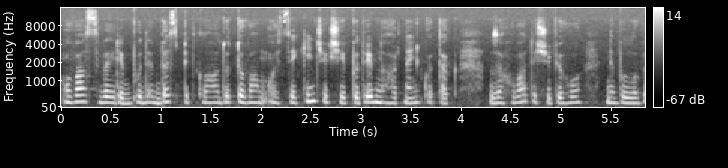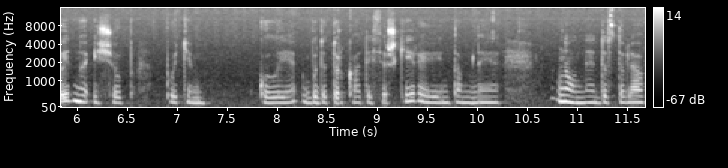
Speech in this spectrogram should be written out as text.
у вас виріб буде без підкладу, то вам ось цей кінчик ще й потрібно гарненько так заховати, щоб його не було видно, і щоб потім, коли буде торкатися шкіри, він там не, ну, не доставляв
